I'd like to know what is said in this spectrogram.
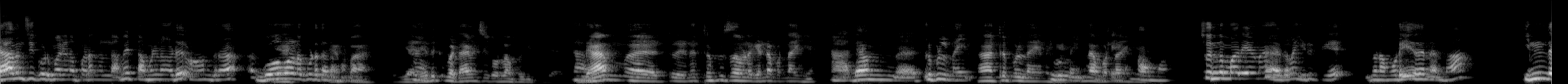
டாவன்சி கோடு மாதிரியான படங்கள் எல்லாமே தமிழ்நாடு ஆந்திரா கோவால கூட தடை பண்ணாங்க எதுக்கு இப்ப டைம் கோட்லாம் போய்கிட்டு இருக்கு. டேம் என்ன ட்ரிபிள் செவனுக்கு என்ன பண்ணாங்க? Dam triple nine triple nine triple nine என்ன பண்ணாங்க? ஆமா. சோ இந்த மாதிரியான இதெல்லாம் இருக்கு. இப்ப நம்முடைய என்னன்னா இந்த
